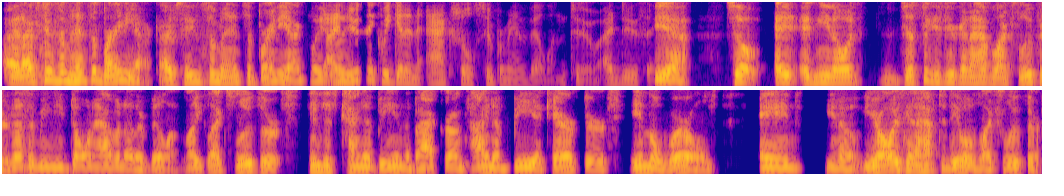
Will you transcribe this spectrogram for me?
and I've seen some hints of Brainiac. I've seen some hints of Brainiac lately. I do think we get an actual Superman villain too. I do think. Yeah. So, and, and you know what? Just because you're going to have Lex Luthor doesn't mean you don't have another villain. Like Lex Luthor can just kind of be in the background, kind of be a character in the world. And, you know, you're always going to have to deal with Lex Luthor.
